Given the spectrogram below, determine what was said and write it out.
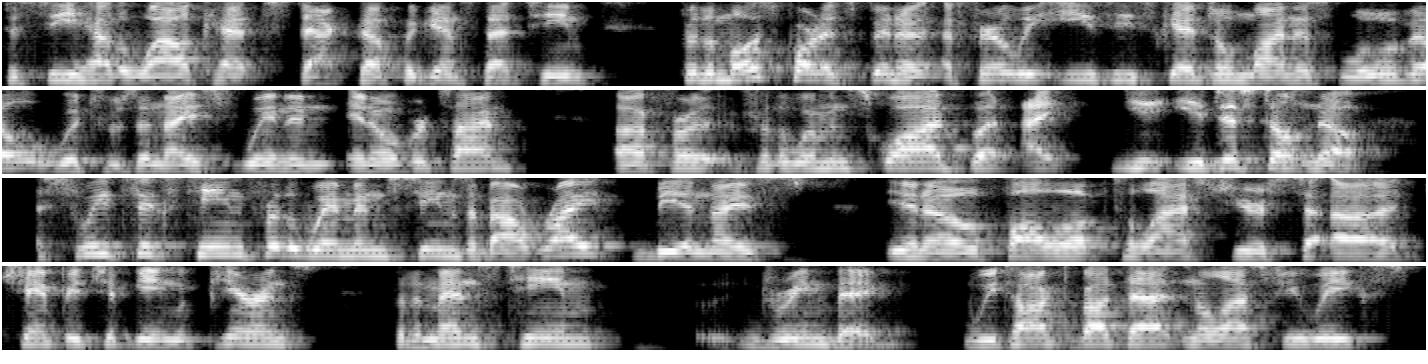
to see how the Wildcats stacked up against that team. For the most part, it's been a, a fairly easy schedule, minus Louisville, which was a nice win in, in overtime uh, for, for the women's squad. But I you, you just don't know. A Sweet 16 for the women seems about right. Be a nice, you know, follow up to last year's uh, championship game appearance for the men's team. Dream big. We talked about that in the last few weeks.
